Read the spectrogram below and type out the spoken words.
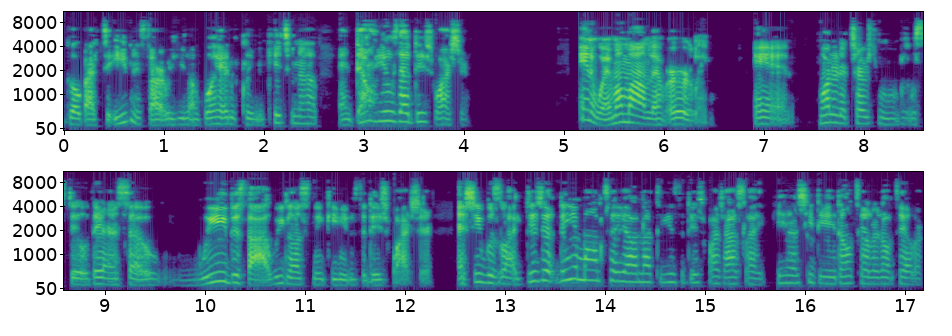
go back to evening service. You know, go ahead and clean the kitchen up, and don't use that dishwasher. Anyway, my mom left early, and one of the church members was still there, and so we decided we gonna sneak and use the dishwasher. And she was like, "Did your did your mom tell y'all not to use the dishwasher?" I was like, "Yeah, she did. Don't tell her. Don't tell her."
